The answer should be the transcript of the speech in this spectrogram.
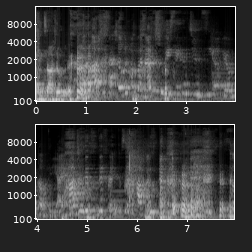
و24 شايف. ساعه شغل 24 ساعة شغل ما بنامش we say that you're the CEO of your own company. I imagined it's different, this it happened. so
